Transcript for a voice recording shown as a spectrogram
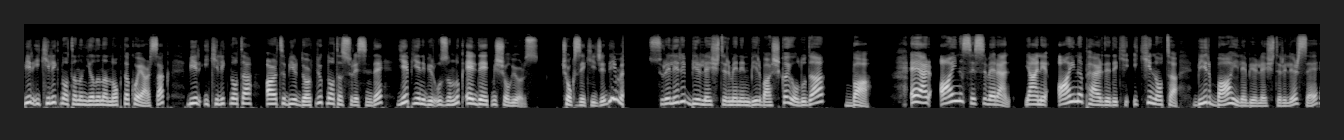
bir ikilik notanın yanına nokta koyarsak, bir ikilik nota artı bir dörtlük nota süresinde yepyeni bir uzunluk elde etmiş oluyoruz. Çok zekice değil mi? Süreleri birleştirmenin bir başka yolu da ba. Eğer aynı sesi veren, yani aynı perdedeki iki nota bir bağ ile birleştirilirse,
